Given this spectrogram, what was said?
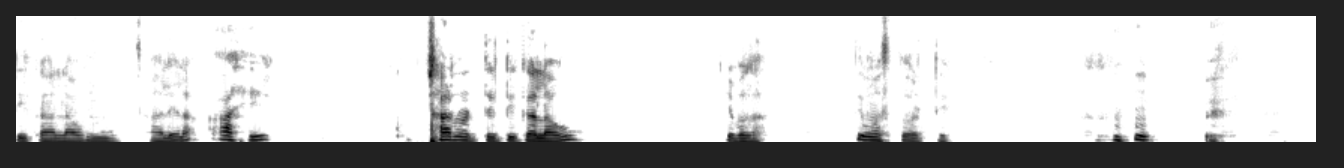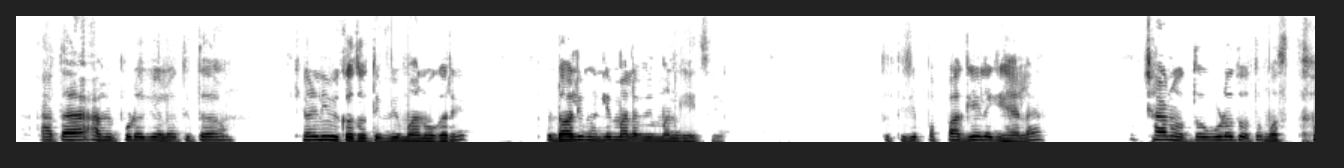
टीका लावून झालेला आहे. खूप छान वाटते टीका लावून. हे बघा ते मस्त वाटते आता आम्ही पुढे गेलो तिथं खेळणी विकत होते विमान वगैरे. डॉली म्हणली मला विमान घ्यायचं आहे तर तिचे पप्पा गेले घ्यायला. खूप छान होतं उडत होतं मस्त.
